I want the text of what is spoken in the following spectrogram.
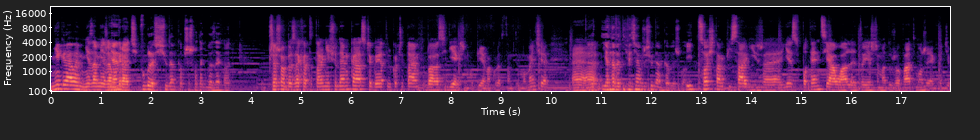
Nie grałem, nie zamierzam Ja- grać. W ogóle siódemka przeszła tak bez echa. Przeszła bez echa totalnie siódemka, z czego ja tylko czytałem, chyba CD Action kupiłem akurat w tamtym momencie. E, Ja, nawet nie wiedziałem, że siódemka wyszła. I coś tam pisali, że jest potencjał, ale to jeszcze ma dużo wad. Może jak będzie,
